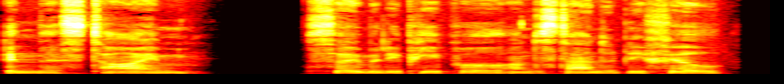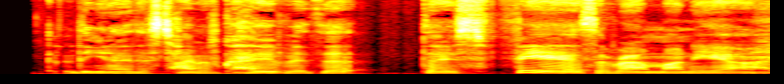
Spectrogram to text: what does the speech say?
in this time, so many people understandably feel, you know, this time of COVID that those fears around money are,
